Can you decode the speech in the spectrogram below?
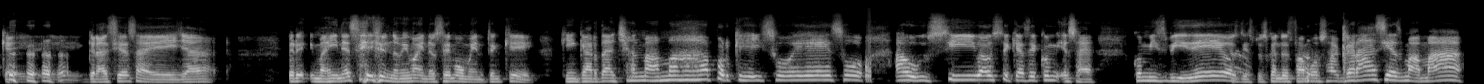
que, eh, gracias a ella. Pero imagínese, yo no me imagino ese momento en que Kim Kardashian, mamá, ¿por qué hizo eso? Abusiva, ¿usted qué hace con mi-?" O sea, con mis videos. Después cuando es famosa, gracias mamá,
